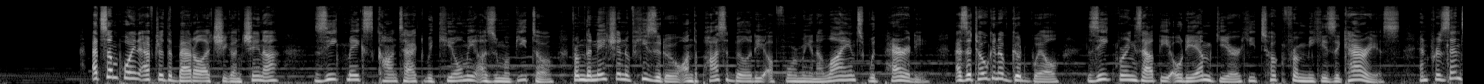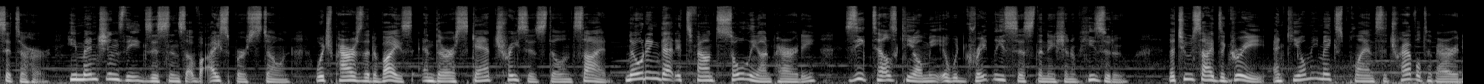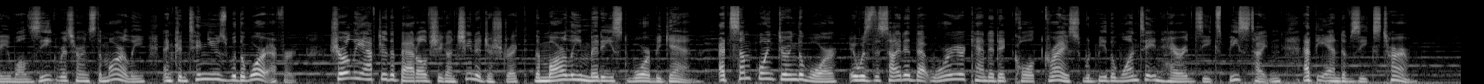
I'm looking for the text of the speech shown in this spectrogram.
At some point after the battle at Shiganshina, Zeke makes contact with Kiyomi Azumabito from the nation of Hizuru on the possibility of forming an alliance with Paradis. As a token of goodwill, Zeke brings out the ODM gear he took from Mike Zacharias and presents it to her. He mentions the existence of Iceburst Stone, which powers the device and there are scant traces still inside. Noting that it's found solely on Paradis, Zeke tells Kiyomi it would greatly assist the nation of Hizuru. The two sides agree, and Kiyomi makes plans to travel to Paradis while Zeke returns to Marley and continues with the war effort. Shortly after the Battle of Shiganshina District, the Marley Mideast War began. At some point during the war, it was decided that warrior candidate Colt Grice would be the one to inherit Zeke's Beast Titan at the end of Zeke's term.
